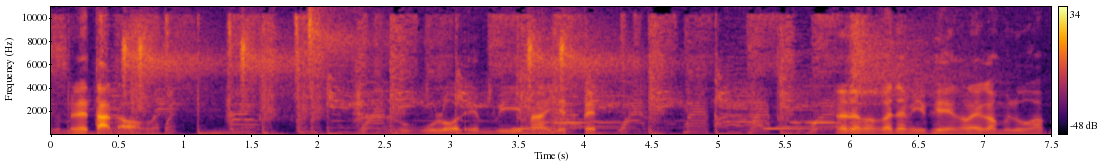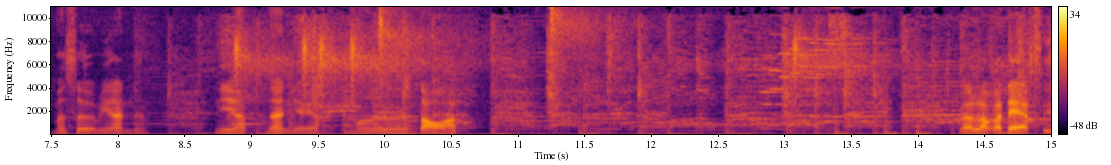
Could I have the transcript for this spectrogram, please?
ยังไม่ได้ตัดออกเลย กูกูโหลด MV มาเย็ดเป็ดแล้วเดี๋ยวมันก็จะมีเพลงอะไรก็ไม่รู้ครับ มาเสริมอีกอันหนึ่งนี่ครับ นั่นไงครับมาต่อครับ แล้วเราก็แดกสี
